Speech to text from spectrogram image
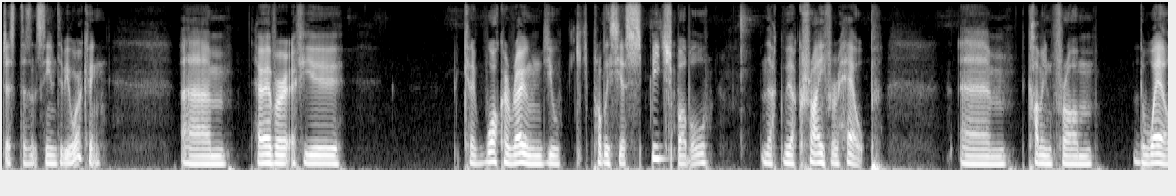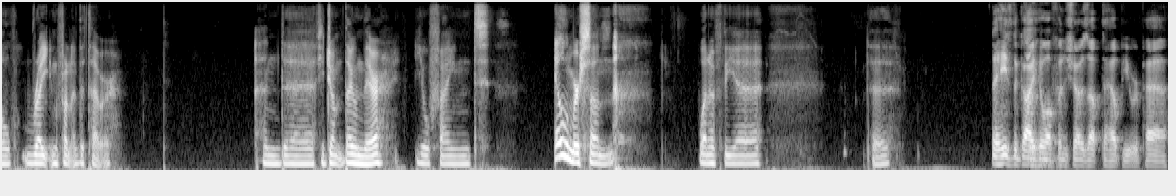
Just doesn't seem to be working. Um, however, if you kind of walk around, you'll probably see a speech bubble and there could be a cry for help um, coming from the well right in front of the tower. And uh, if you jump down there, you'll find Elmerson, one of the uh, the He's the guy who often shows up to help you repair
